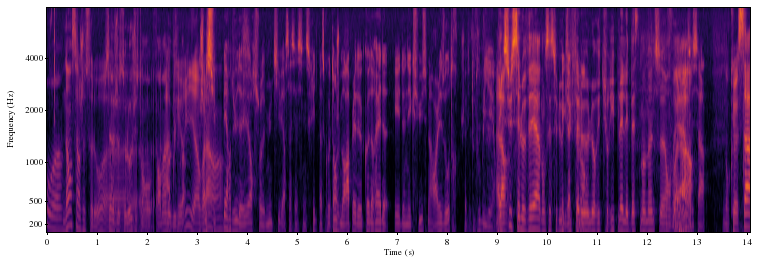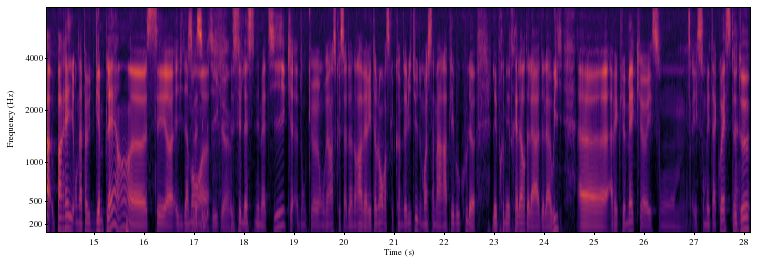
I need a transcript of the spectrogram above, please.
ou, euh? Non, c'est un jeu solo. C'est un jeu euh, solo, juste en format a mobile, priori, hein, Je voilà, me suis hein. perdu d'ailleurs sur le multiverse Assassin's Creed parce qu'autant je me rappelais de Code Red et de Nexus, mais alors les autres, j'avais tout oublié. hein. Alors- Nexus c'est le VR, donc c'est celui où tu fais le, le tu replay les best moments en Voilà. VR. c'est ça. Donc euh, ça, pareil, on n'a pas eu de gameplay, hein, euh, c'est euh, évidemment... C'est de la cinématique, donc euh, on verra ce que ça donnera véritablement, parce que comme d'habitude, moi ça m'a rappelé beaucoup le- les premiers trailers de la, de la Wii, euh, avec le mec et son, et son MetaQuest Ouais, 2,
